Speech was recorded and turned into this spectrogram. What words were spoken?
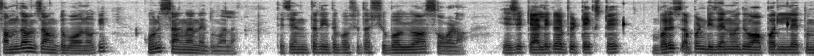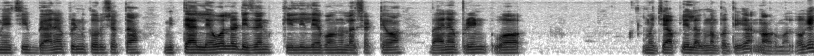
समजावून सांगतो भाऊन ओके? कोणीच सांगणार नाही तुम्हाला. त्याच्यानंतर इथे बघू शकता शुभविवाह सोहळा. हे जे कॅलिग्राफी टेक्स्ट आहे बरेच आपण डिझाईनमध्ये वापरलेले आहे. तुम्ही याची बॅनर प्रिंट करू शकता. मी त्या लेवलला डिझाईन केलेली आहे भाऊन लक्षात ठेवा. बॅनर प्रिंट व म्हणजे आपली लग्नपत्रिका नॉर्मल ओके?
